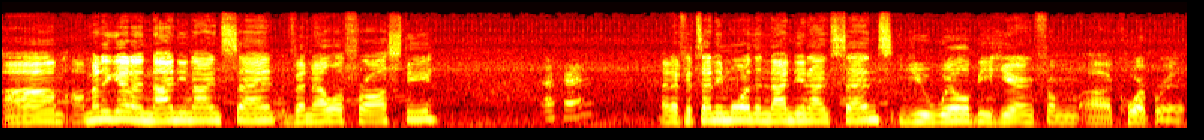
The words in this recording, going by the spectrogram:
Um, I'm gonna get a 99 cent vanilla frosty, Okay. and if it's any more than 99 cents, you will be hearing from uh, corporate.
